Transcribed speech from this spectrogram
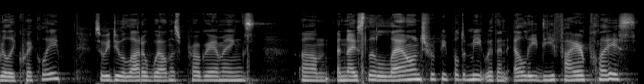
really quickly. So we do a lot of wellness programmings. Um, a nice little lounge for people to meet with an LED fireplace.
